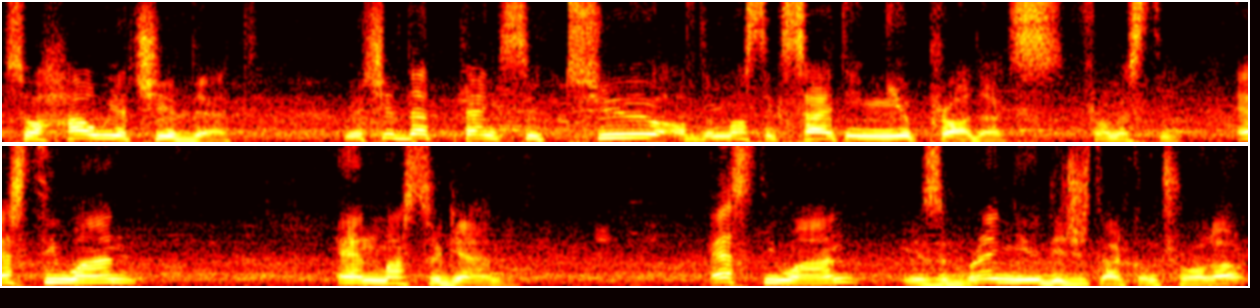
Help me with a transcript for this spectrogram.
So how we achieve that? We achieved that thanks to two of the most exciting new products from ST, ST-ONE and MasterGaN. ST-ONE is a brand new digital controller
